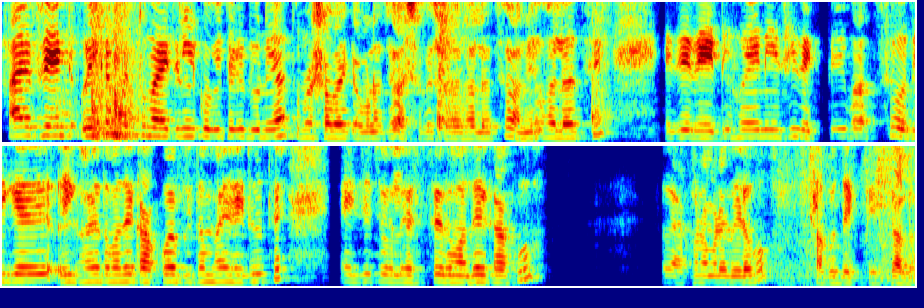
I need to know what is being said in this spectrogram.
Hi friend welcome back to my channel কবিতাকে দুনিয়া তোমরা সবাই কেমন আছো? আশা করি সবাই ভালো আছো। আমিও ভালো আছি। এই যে রেডি হয়ে নিয়েছি, দেখতেই পাচ্ছ। ওদিকে ওই ঘরে তোমাদের কাকু আর প্রীতম ভাই রেডি হচ্ছে। এই যে চলে এসছে তোমাদের কাকু। তো এখন আমরা বেরোবো। ঠাকুর দেখতে। চলো।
